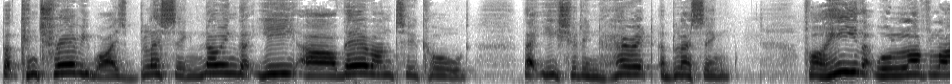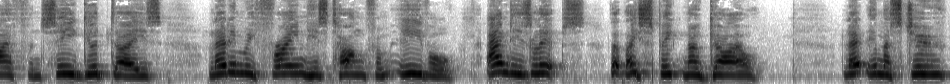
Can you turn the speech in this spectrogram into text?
but contrariwise blessing, knowing that ye are thereunto called, that ye should inherit a blessing. For he that will love life and see good days, let him refrain his tongue from evil and his lips, that they speak no guile. Let him eschew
